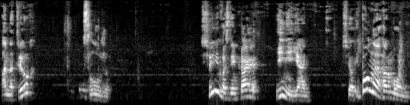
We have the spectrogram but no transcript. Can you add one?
а на трех служат. Все, и возникает и не янь. Все, и полная гармония.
